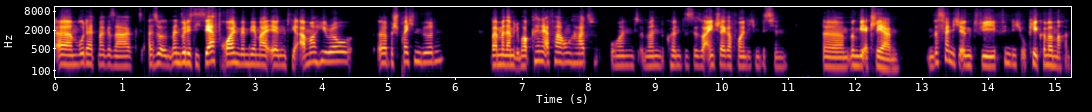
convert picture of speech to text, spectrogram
ähm, wurde halt mal gesagt, also man würde sich sehr freuen, wenn wir mal irgendwie Armor Hero äh, besprechen würden, weil man damit überhaupt keine Erfahrung hat und man könnte es ja so einsteigerfreundlich ein bisschen ähm, irgendwie erklären. Und das fände ich irgendwie, finde ich, okay, können wir machen.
